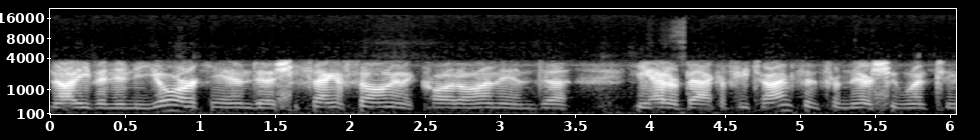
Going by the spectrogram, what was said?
not even in New York. And uh, she sang a song and it caught on, and uh, he had her back a few times. And from there, she went to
